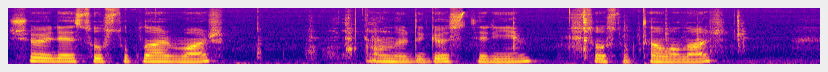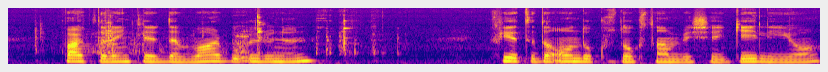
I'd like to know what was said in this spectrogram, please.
Şöyle sosluklar var. Onları da göstereyim. Sosluk tavalar. Farklı renkleri de var bu ürünün. Fiyatı da 19.95'e geliyor.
